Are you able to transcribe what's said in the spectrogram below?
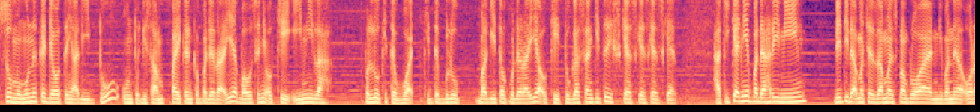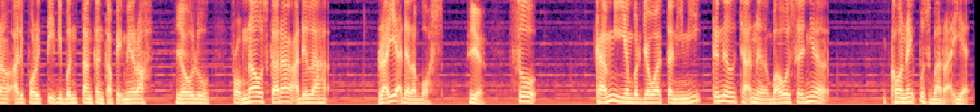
So menggunakan jawatan yang ada itu untuk disampaikan kepada rakyat bahawasanya okey inilah perlu kita buat. Kita perlu bagi tahu kepada rakyat okey tugasan kita sekian sekian sekian sekian. Hakikatnya pada hari ini dia tidak macam zaman 90-an di mana orang ahli politik dibentangkan kapit merah dahulu. From now sekarang adalah rakyat adalah bos. Ya. So kami yang berjawatan ini kena cakna bahawasanya kau naik pun sebab rakyat.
